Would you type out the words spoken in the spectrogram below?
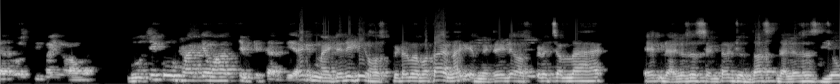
गर्भवती महिलाओं का उसी को उठा के वहाँ शिफ्ट कर दिया। एक मेटर्निटी हॉस्पिटल में बताया ना कि मेटर्निटी हॉस्पिटल चल रहा है एक डायलिसिस सेंटर जो दस डायलिसिस जो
